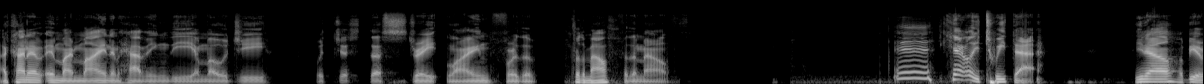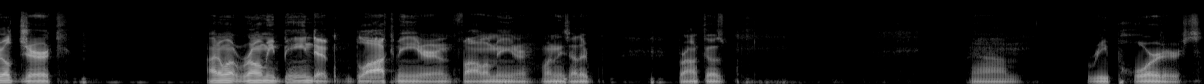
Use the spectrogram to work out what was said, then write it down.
I kind of in my mind I'm having the emoji with just the straight line for the For the mouth. for the mouth. Eh. You can't really tweet that. You know, I'd be a real jerk. I don't want Romi Bean to block me or follow me or one of these other Broncos um, reporters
